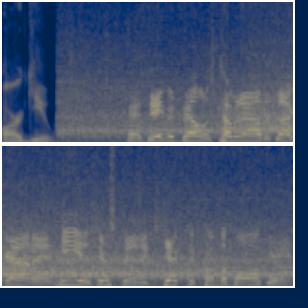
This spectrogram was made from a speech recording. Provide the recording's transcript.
argue. And David Bell is coming out of the dugout, and he has just been ejected from the ball game.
